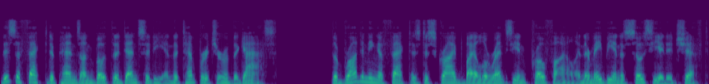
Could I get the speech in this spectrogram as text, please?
This effect depends on both the density and the temperature of the gas. The broadening effect is described by a Lorentzian profile and there may be an associated shift.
